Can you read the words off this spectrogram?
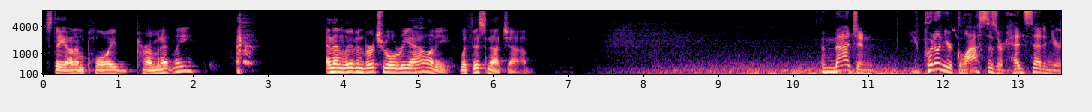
stay unemployed permanently, and then live in virtual reality with this nut job. Imagine you put on your glasses or headset and you're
